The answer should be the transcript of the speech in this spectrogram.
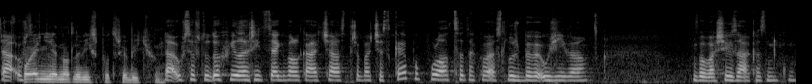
Dá spojení tu, jednotlivých spotřebičů. Dá už se v tuto chvíli říct, jak velká část třeba české populace takové služby využívá? Nebo vašich zákazníků?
